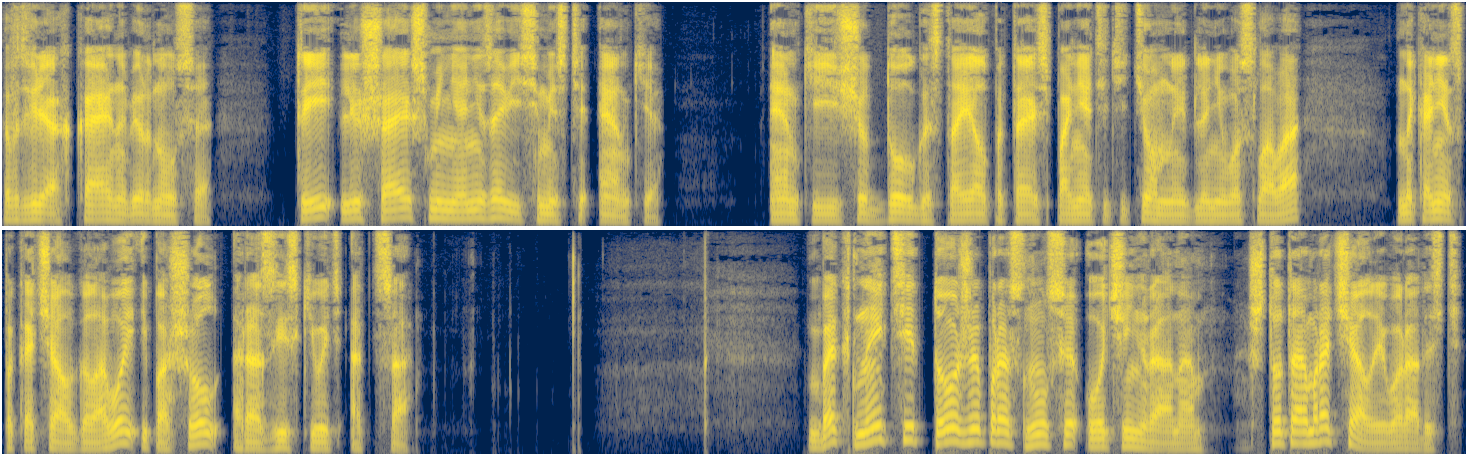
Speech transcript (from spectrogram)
В дверях Каин обернулся – «Ты лишаешь меня независимости, Энки». Энки еще долго стоял, пытаясь понять эти темные для него слова, наконец покачал головой и пошел разыскивать отца. Бэкнетти тоже проснулся очень рано. Что-то омрачало его радость.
